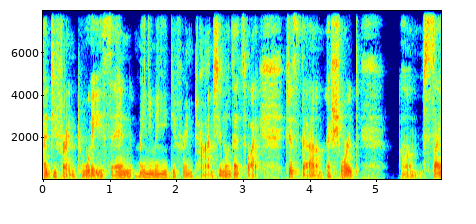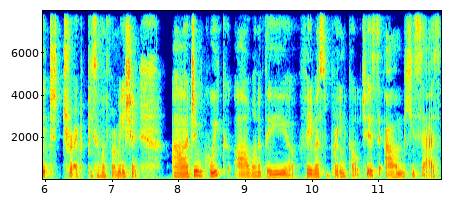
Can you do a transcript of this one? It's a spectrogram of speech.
uh, different ways and many many different times you know that's why just um, a short um, sidetrack piece of information uh, Jim Kwik, uh, one of the famous brain coaches, um, he says,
